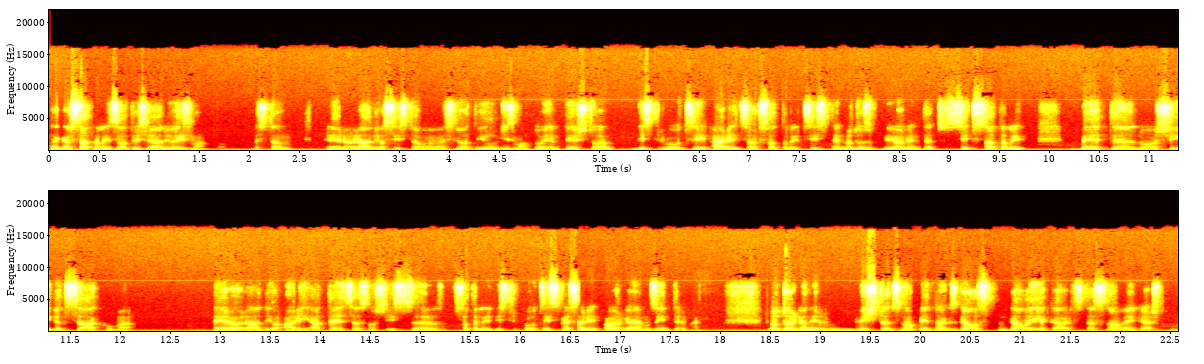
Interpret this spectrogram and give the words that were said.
Tā kā satelīts Latvijas rādio izmanto. Bez tam Eiro radio sistēmā mēs ļoti ilgi izmantojam tieši to distribūciju arī caur satelīta sistēmu. Nu, tas bija orientēts uz citu satelītu, bet uh, no šī gada sākuma Eiro radio arī atteicās no šīs uh, satelīta distribūcijas. Mēs arī pārgājām uz internetu. Nu, tur gan ir viss tāds nopietnāks galas, gala iekārts. Tas nav vienkārši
